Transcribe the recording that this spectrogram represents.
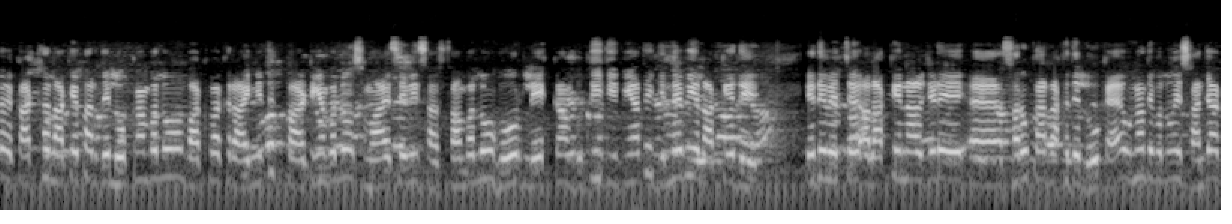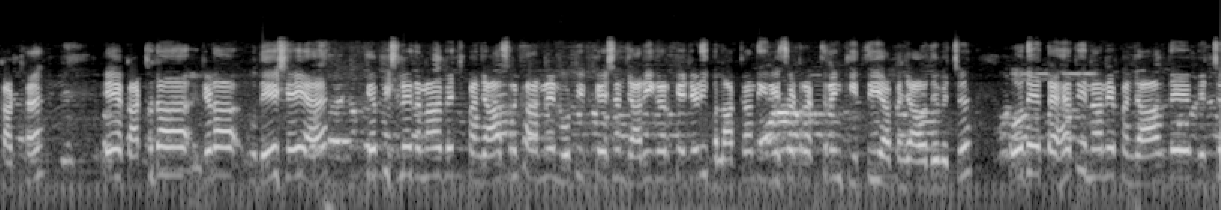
ਇਕੱਠ ਇਲਾਕੇ ਭਰ ਦੇ ਲੋਕਾਂ ਵੱਲੋਂ, ਵੱਖ-ਵੱਖ ਰਾਜਨੀਤਿਕ ਪਾਰਟੀਆਂ ਵੱਲੋਂ, ਸਮਾਜ ਸੇਵੀ ਸੰਸਥਾਵਾਂ ਵੱਲੋਂ, ਹੋਰ ਲੇਖਕਾਂ, ਬੁੱਧੀਜੀਵੀਆਂ ਤੇ ਜਿੰਨੇ ਵੀ ਇਲਾਕੇ ਦੇ, ਇਹਦੇ ਵਿੱਚ ਇਲਾਕੇ ਨਾਲ ਜਿਹੜੇ ਸਰੋਕਾਰ ਰੱਖਦੇ ਲੋਕ ਹੈ, ਉਹਨਾਂ ਦੇ ਵੱਲੋਂ ਇਹ ਸਾਂਝਾ ਇਕੱਠ ਹੈ। ਇਹ ਇਕੱਠ ਦਾ ਜਿਹੜਾ ਉਦੇਸ਼ ਇਹ ਹੈ ਕਿ ਪਿਛਲੇ ਦਿਨਾਂ ਵਿੱਚ ਪੰਜਾਬ ਸਰਕਾਰ ਨੇ ਨੋਟੀਫਿਕੇਸ਼ਨ ਜਾਰੀ ਕਰਕੇ ਜਿਹੜੀ ਬਲਾਕਾਂ ਦੀ ਰੀਸਟਰਕਚਰਿੰਗ ਕੀਤੀ ਹੈ ਪੰਜਾਬ ਦੇ ਵਿੱਚ, ਉਹਦੇ ਤਹਿਤ ਇਹਨਾਂ ਨੇ ਪੰਜਾਬ ਦੇ ਵਿੱਚ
